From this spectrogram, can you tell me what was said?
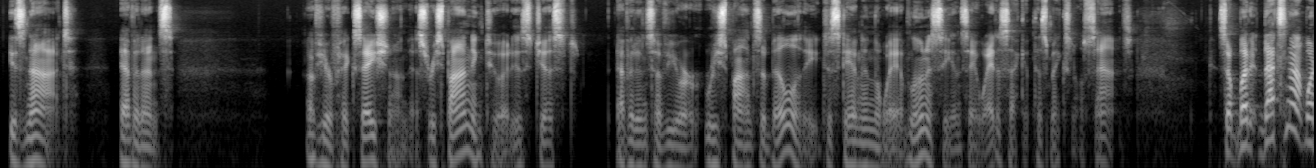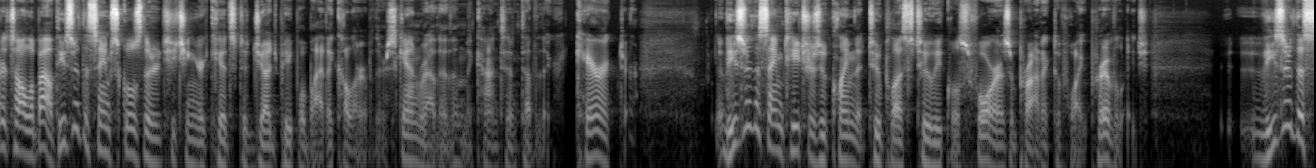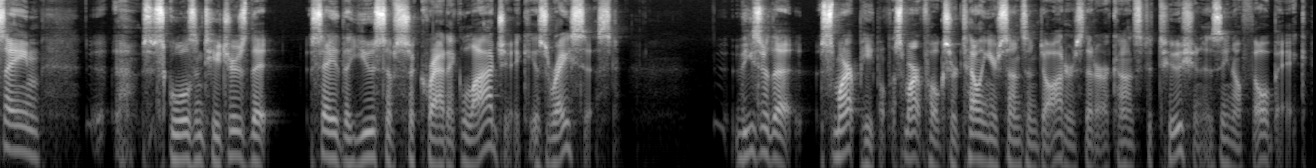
is not evidence of your fixation on this. Responding to it is just evidence of your responsibility to stand in the way of lunacy and say, wait a second, this makes no sense. So, but that's not what it's all about. These are the same schools that are teaching your kids to judge people by the color of their skin rather than the content of their character. These are the same teachers who claim that 2 plus 2 equals 4 is a product of white privilege. These are the same uh, schools and teachers that say the use of Socratic logic is racist. These are the smart people, the smart folks, are telling your sons and daughters that our Constitution is xenophobic,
